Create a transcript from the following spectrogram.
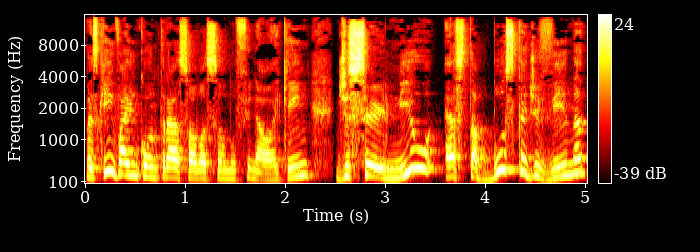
mas quem vai encontrar a salvação no final é quem discerniu esta busca divina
